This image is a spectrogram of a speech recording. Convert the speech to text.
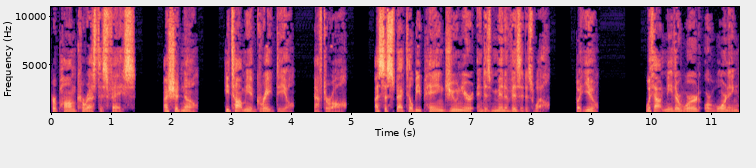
Her palm caressed his face. I should know. He taught me a great deal, after all. I suspect he'll be paying Junior and his men a visit as well. But you. Without neither word or warning,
